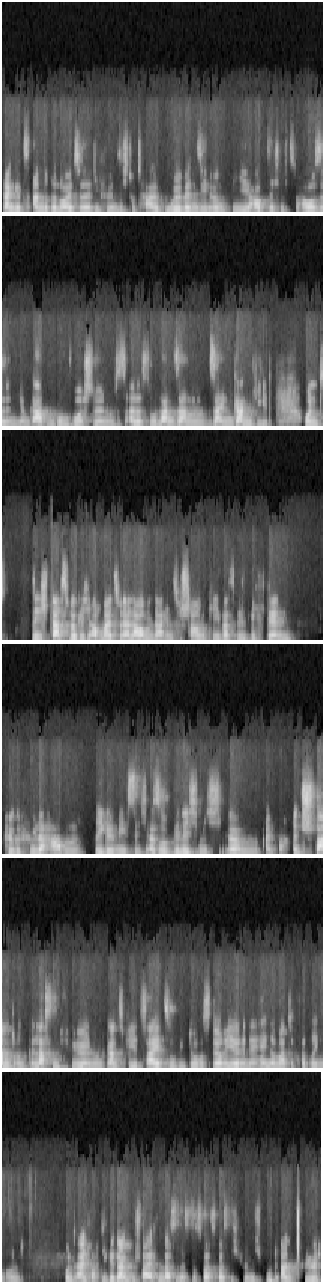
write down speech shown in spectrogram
Dann gibt es andere Leute, die fühlen sich total wohl, wenn sie irgendwie hauptsächlich zu Hause in ihrem Garten rumwursteln und es alles so langsam seinen Gang geht. Und sich das wirklich auch mal zu erlauben, dahin zu schauen, okay, was will ich denn für Gefühle haben regelmäßig? Also will ich mich ähm, einfach entspannt und gelassen fühlen und ganz viel Zeit, so wie Doris Dörrie, in der Hängematte verbringen und und einfach die Gedanken schweifen lassen, ist das was, was sich für mich gut anfühlt?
